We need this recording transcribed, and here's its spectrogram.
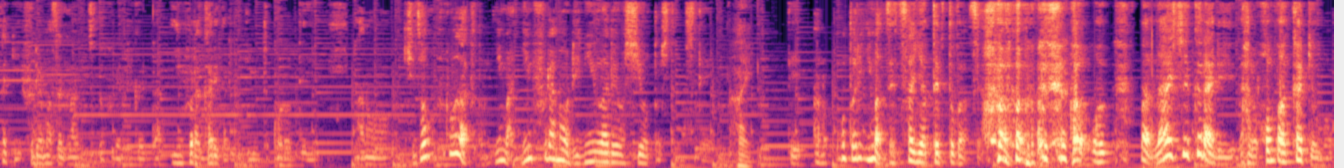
さっき触れまさがちょっと触れてくれたインフラカリカリっていうところで、あの、既存プロダクトの今、インフラのリニューアルをしようとしてまして、はい。で、あの、本当に今絶賛やってるところなんですよ。あのまあ、来週くらいにあの本番環境も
